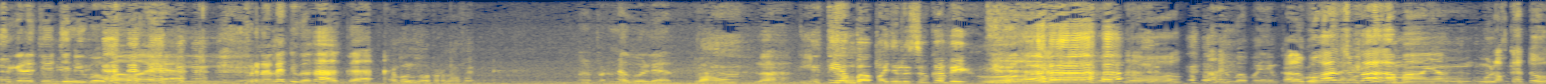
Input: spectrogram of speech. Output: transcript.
Segala cuci di bawah ya. Iya. Pernah lihat juga kagak. Emang lu gak pernah, Fe? Mana pernah gue lihat. Lah, Lah, itu yang bapaknya lu suka bego. Iya, goblok. Ah, yang bapaknya. Kalau gua kan suka sama yang nguleknya tuh.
